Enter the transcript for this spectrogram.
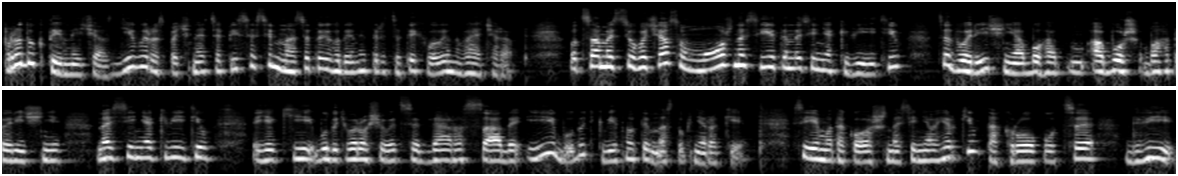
Продуктивний час діви розпочнеться після 17 години 30 хвилин вечора. От саме з цього часу можна сіяти насіння квітів, це дворічні або, або ж багаторічні насіння квітів, які будуть вирощуватися для розсади і будуть квітнути в наступні роки. Сіємо також насіння огірків та кропу. Це дві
